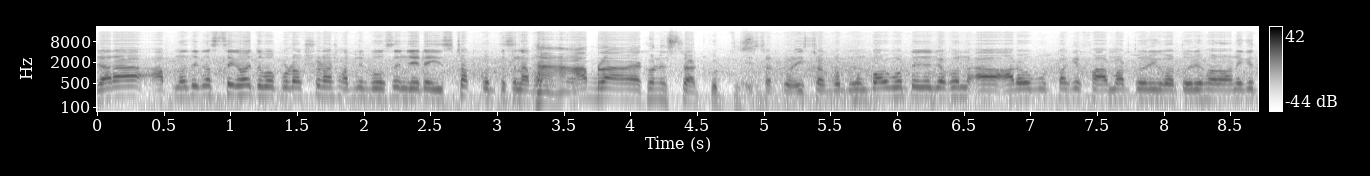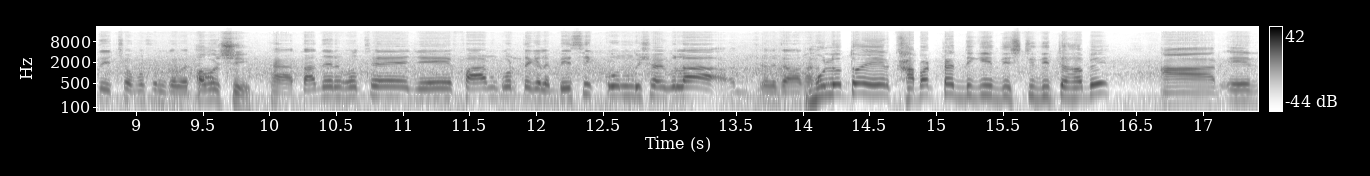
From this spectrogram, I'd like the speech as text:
যারা- আপনাদের কাছ থেকে হয়তো প্রোডাকশন আসে আপনি বলছেন যে এটা স্টক করতেছেন হ্যাঁ হ্যাঁ, আমরা এখন স্টার্ট করতেছি। স্টার্ট করে স্টক করতেছেন। পরবর্তীতে যখন আরও উট পাখির ফার্মার তৈরি করা তৈরি হওয়ার অনেকে তো ইচ্ছা পোষণ করবে। অবশ্যই। হ্যাঁ তাদের হচ্ছে যে ফার্ম করতে গেলে বেসিক কোন বিষয়গুলা মূলত এর খাবারটার দিকে দৃষ্টি দিতে হবে। আর এর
